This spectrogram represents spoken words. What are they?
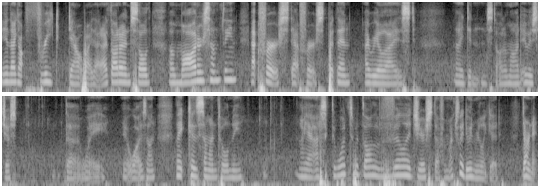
and I got freaked out by that. I thought I installed a mod or something at first, at first, but then I realized I didn't install a mod. It was just the way it was on, like, cause someone told me. I asked, what's with all the villager stuff? I'm actually doing really good. Darn it.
